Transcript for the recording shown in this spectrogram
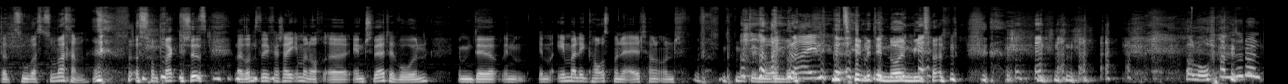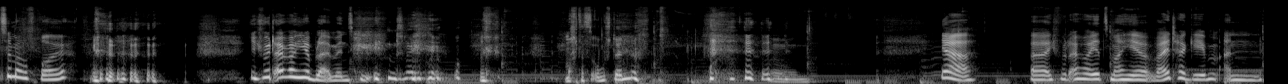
dazu, was zu machen. was schon praktisch ist, weil sonst würde ich wahrscheinlich immer noch äh, in Schwerte wohnen, im, der, im, im ehemaligen Haus meiner Eltern und mit den neuen, Nein. mit den, mit den neuen Mietern. Hallo. Haben Sie noch ein Zimmer frei? Ich würde einfach hier bleiben, wenn es geht. Macht das Umstände? Ähm, Ja, äh, ich würde einfach jetzt mal hier weitergeben an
